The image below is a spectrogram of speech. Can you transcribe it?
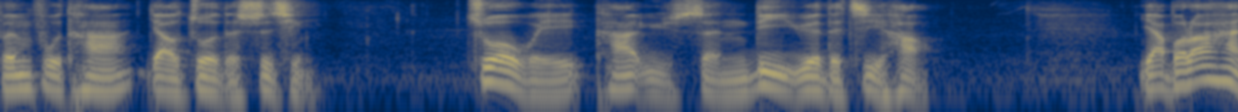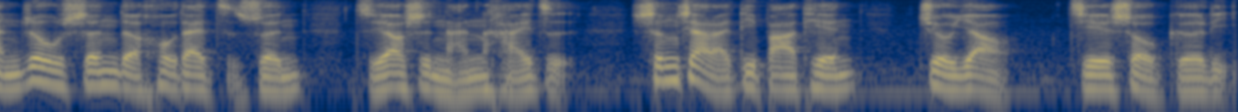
吩咐他要做的事情，作为他与神立约的记号。亚伯拉罕肉身的后代子孙，只要是男孩子生下来第八天就要接受割礼。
